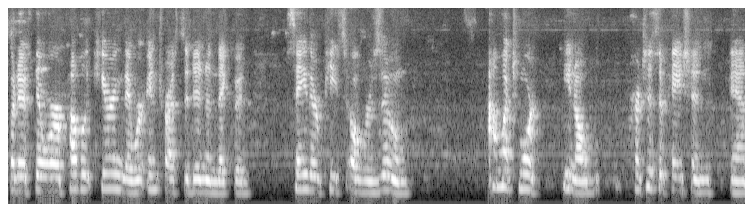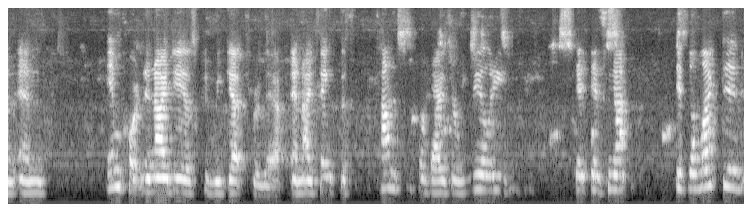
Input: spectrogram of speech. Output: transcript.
But if there were a public hearing they were interested in and they could say their piece over Zoom, how much more, you know, participation and, and input and ideas could we get through that? And I think the town supervisor really is not is elected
